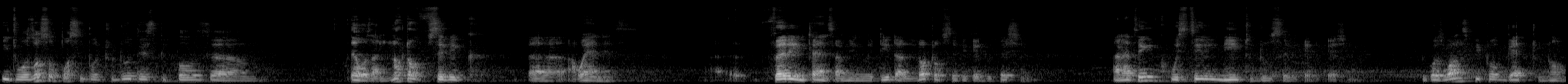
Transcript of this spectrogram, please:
It was also possible to do this because um, there was a lot of civic uh, awareness, uh, very intense. I mean, we did a lot of civic education, and I think we still need to do civic education because once people get to know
